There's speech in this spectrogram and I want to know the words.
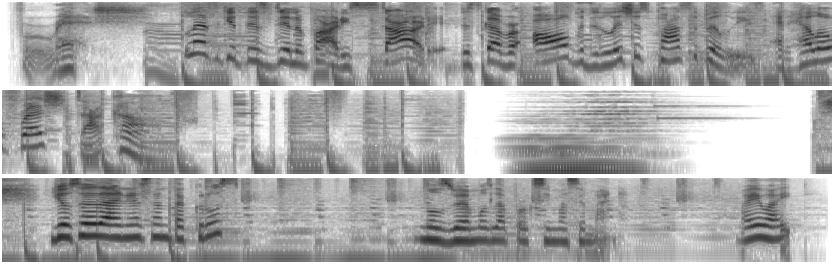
Fresh. Let's get this dinner party started. Discover all the delicious possibilities at hellofresh.com. Yo soy Dania Santa Cruz. Nos vemos la próxima semana. Bye bye.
